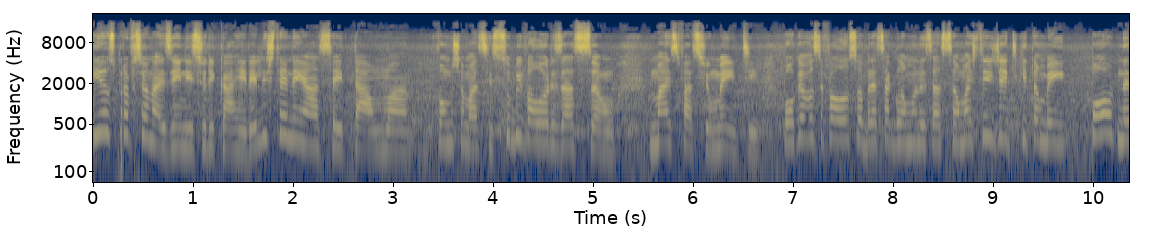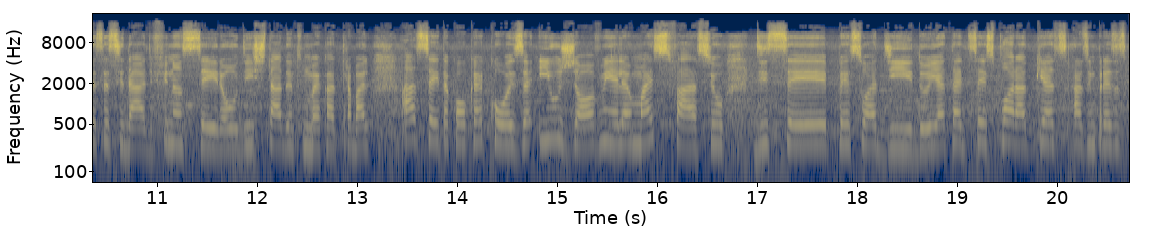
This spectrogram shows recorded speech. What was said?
E os profissionais em início de carreira, eles tendem a aceitar uma, vamos chamar assim, subvalorização mais facilmente? Porque você falou sobre essa glamorização, mas tem gente que também, por necessidade financeira ou de estar dentro do mercado de trabalho, aceita qualquer coisa e o jovem ele é mais fácil de ser persuadido e até de ser explorado, porque as, as empresas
